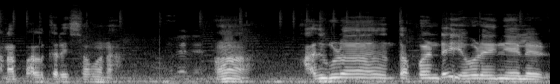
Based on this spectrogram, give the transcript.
అన్న పలకరిస్తామనా? అది కూడా తప్పంటే ఎవడు ఏం చేయలేడు.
